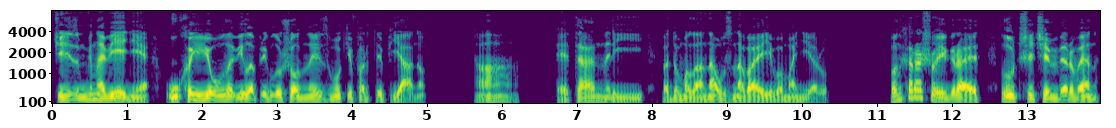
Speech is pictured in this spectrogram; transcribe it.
Через мгновение ухо ее уловило приглушенные звуки фортепиано. «А, это Анри», — подумала она, узнавая его манеру. Он хорошо играет, лучше, чем Вервен,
